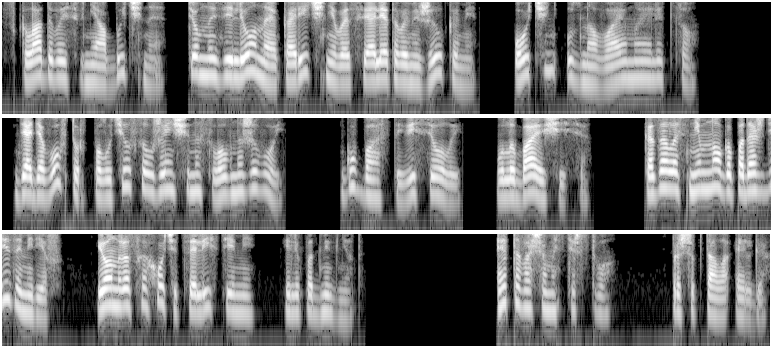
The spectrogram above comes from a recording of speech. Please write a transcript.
складываясь в необычное, темно-зеленое, коричневое с фиолетовыми жилками, очень узнаваемое лицо. Дядя Вовтур получился у женщины словно живой. Губастый, веселый, улыбающийся. Казалось, немного подожди, замерев, и он расхохочется листьями или подмигнет. «Это ваше мастерство», — прошептала Эльга.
